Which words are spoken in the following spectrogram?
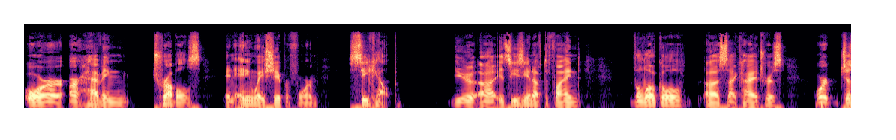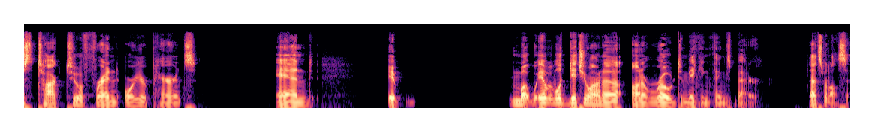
or are having troubles in any way shape or form, seek help. You uh, it's easy enough to find the local uh, psychiatrist or just talk to a friend or your parents and it it will get you on a on a road to making things better. That's what I'll say.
